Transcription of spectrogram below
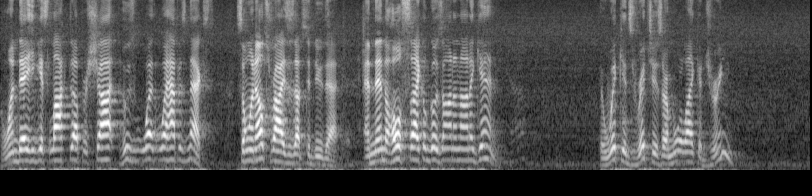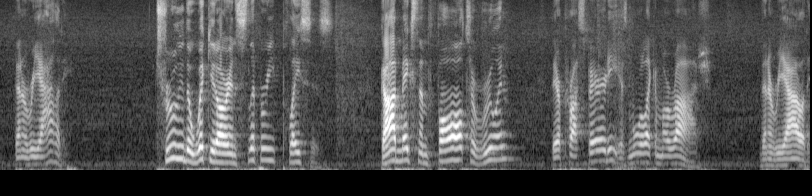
One day he gets locked up or shot. Who's, what, what happens next? Someone else rises up to do that. And then the whole cycle goes on and on again. The wicked's riches are more like a dream than a reality. Truly, the wicked are in slippery places. God makes them fall to ruin. Their prosperity is more like a mirage than a reality.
